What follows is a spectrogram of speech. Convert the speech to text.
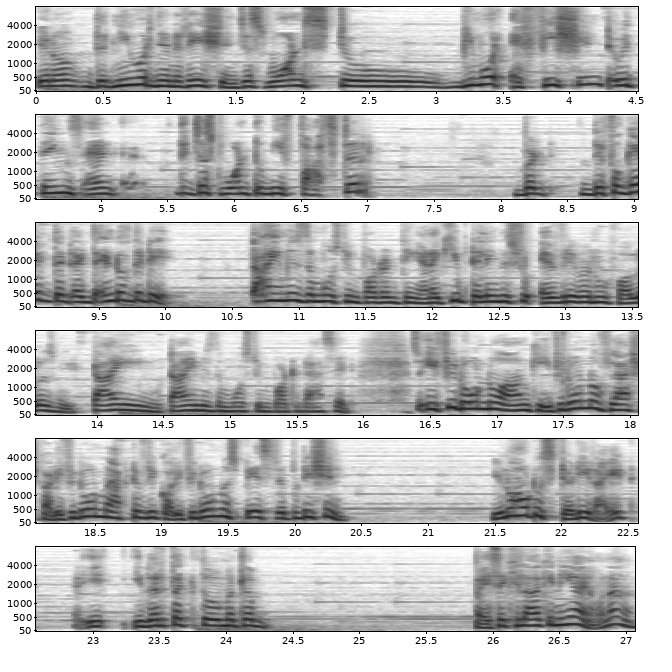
you know the newer generation just wants to be more efficient with things and they just want to be faster. But they forget that at the end of the day time is the most important thing and i keep telling this to everyone who follows me time time is the most important asset so if you don't know anki if you don't know flashcard if you don't know active recall if you don't know spaced repetition you know how to study right इधर तक तो मतलब पैसे खिला के नहीं आए हो ना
